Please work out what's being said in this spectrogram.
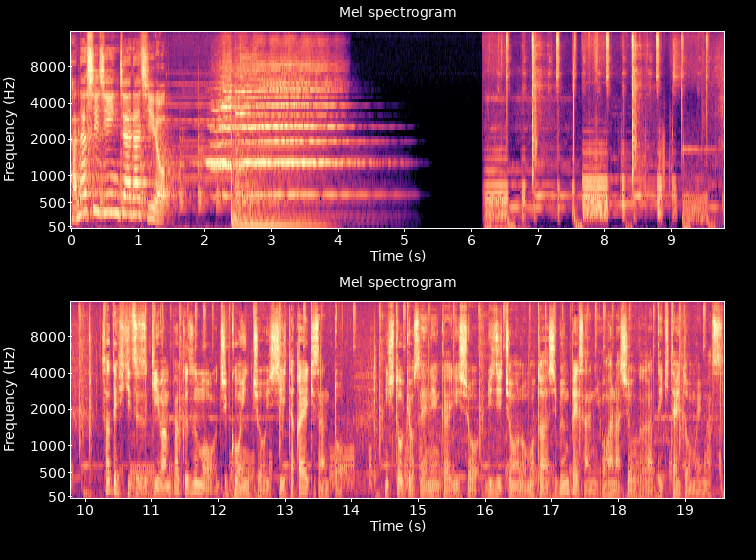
田無神社ラジオさて引き続きわんぱく相撲実行委員長石井孝之さんと西東京青年会議所理事長の本橋文平さんにお話を伺っていきたいと思います。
